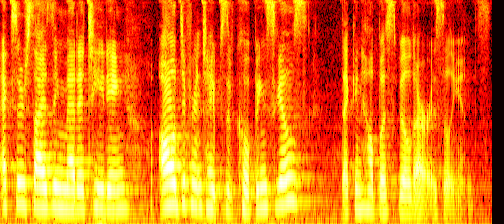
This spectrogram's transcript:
exercising, meditating, all different types of coping skills that can help us build our resilience.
